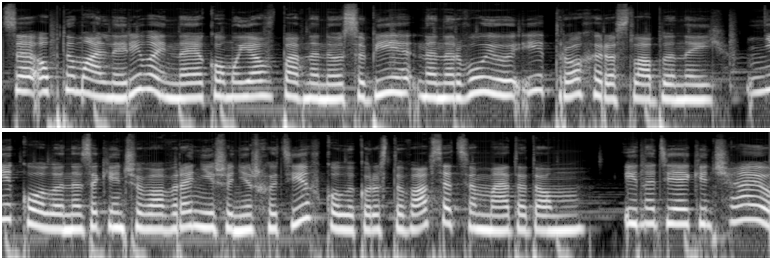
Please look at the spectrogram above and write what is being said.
Це оптимальний рівень, на якому я впевнений у собі, не нервую і трохи розслаблений. Ніколи не закінчував раніше, ніж хотів, коли користувався цим методом. Іноді я кінчаю,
